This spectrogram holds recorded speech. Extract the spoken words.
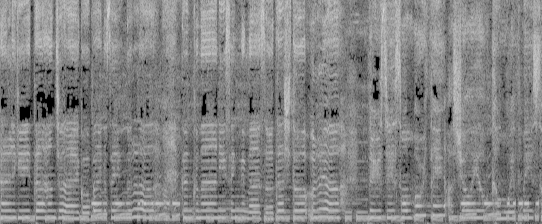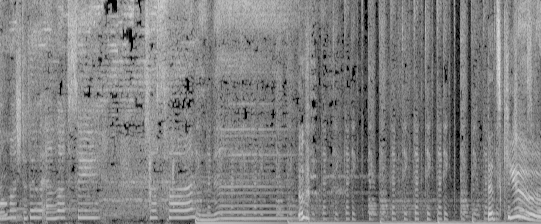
알기 다한줄 알고 빨간색 눌러 끊고 나니 생각나서 다시 또 There's this one more thing I'll show you. Come with me, so much to do and love to see. Just for a minute. That's cute.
